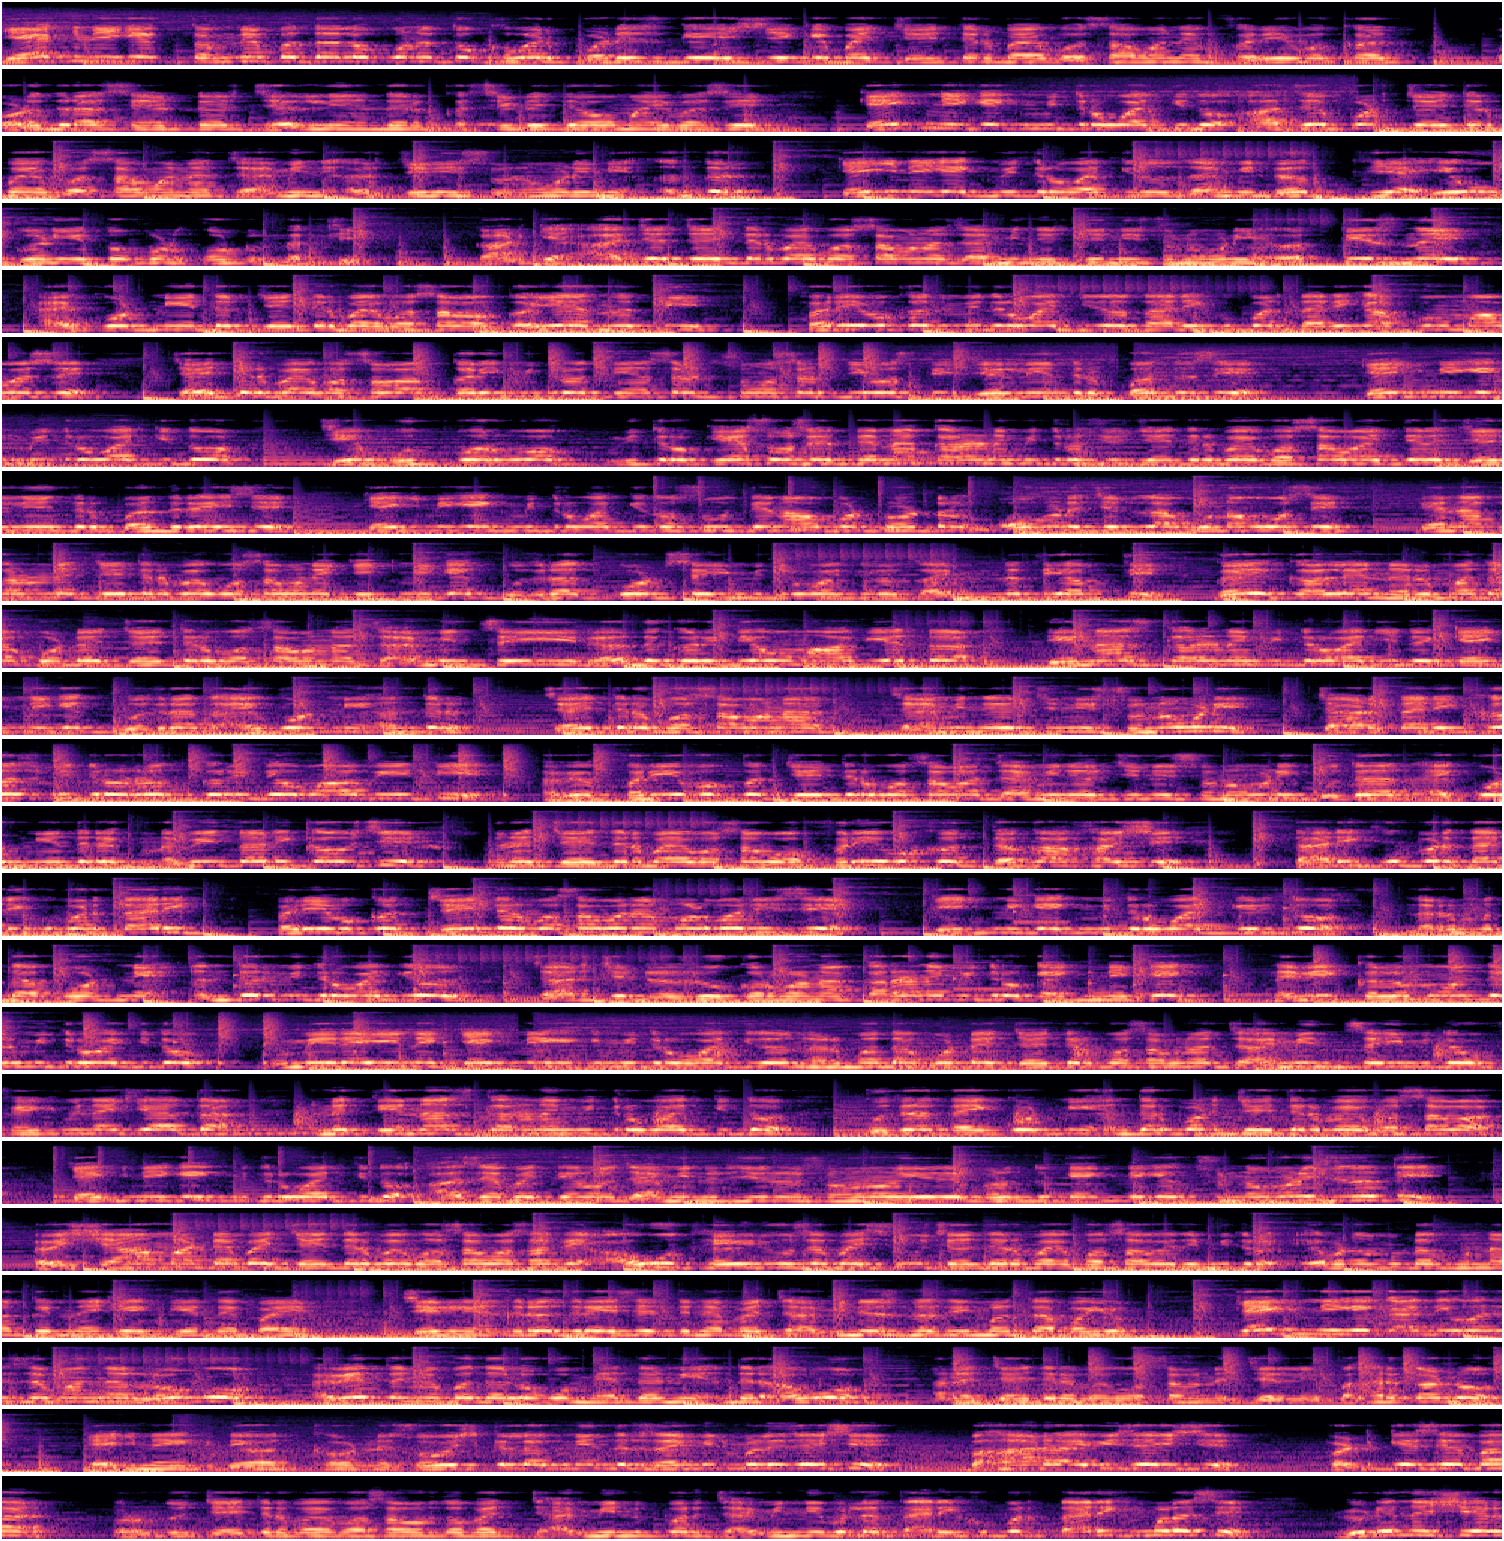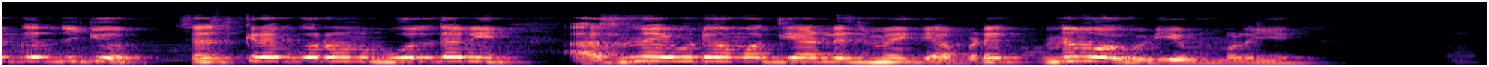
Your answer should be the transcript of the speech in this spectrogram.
ક્યાંક ને ક્યાંક તમને બધા લોકોને તો ખબર પડી જ ગઈ છે કે ભાઈ ચૈતરભાઈ વસાવાને ફરી વખત વડોદરા સેન્ટર જેલની અંદર ખસેડી દેવામાં આવ્યા છે. ક્યાંક ને ક્યાંક મિત્રો વાત કીધો, આજે પણ ચૈતરભાઈ વસાવાના જામીન અરજીની સુનાવણીની અંદર ક્યાંક ને ક્યાંક મિત્રો વાત કીધો, જામીન રદ થયા એવું ગણીએ તો પણ ખોટું નથી. કારણ કે આજે ચૈતરભાઈ વસાવાના જામીન અરજીની સુનાવણી હતી જ નહીં. હાઈકોર્ટની અંદર ચૈતરભાઈ વસાવા ગયા જ નથી. ફરી વખત મિત્રો વાત કીધો, તારીખ ઉપર તારીખ આપવામાં આવે છે. ચૈતરભાઈ વસાવા કરી મિત્રો ત્રેસઠ ચોસઠ દિવસથી જેલની અંદર બંધ છે. ક્યાંક ને ક્યાંક મિત્રો વાત કીધો, જે ભૂતપૂર્વ મિત્રો કેસો છે તેના કારણે મિત્રો શું જયદ્રભાઈ વસાવા અત્યારે જેલની અંદર બંધ રહી છે. ક્યાંક ને ક્યાંક મિત્રો વાત કીધો, શું તેના ઉપર ટોટલ ઓગણ જેટલા ગુનાઓ છે તેના કારણે જયદ્રભાઈ વસાવાને ક્યાંક ને ક્યાંક ગુજરાત કોર્ટ છે મિત્રો વાત કીધો, જામીન નથી આપતી. ગઈકાલે નર્મદા કોર્ટે જયદ્ર વસાવાના જામીન છે રદ કરી દેવામાં આવ્યા હતા. તેના જ કારણે મિત્રો વાત કીધો ક્યાંક ને ક્યાંક ગુજરાત હાઈકોર્ટની અંદર ચૈત્ર વસાવાના જામીન અરજીની સુનાવણી ચાર તારીખ જ મિત્રો રદ કરી દેવામાં આવી હતી. હવે ફરી વખત ચૈત્ર વસાવા જામીન અરજીની સુનાવણી ગુજરાત હાઈકોર્ટની અંદર એક નવી તારીખ આવશે અને ચૈતરભાઈ વસાવા ફરી વખત ધક્કા ખાશે. તારીખ ઉપર તારીખ ઉપર, તારીખ. ફરી વખત ચૈતર વસાવાને મળવાની છે. ક્યાંક ને ક્યાંક મિત્રો વાત કરી તો નર્મદા કોર્ટને અંદર મિત્રો વાત કર્યો ચાર્જશીટ રજૂ કરવાના કારણે મિત્રો ક્યાંક ને ક્યાંક નવી કલમો અંદર મિત્રો વાત કીધો ઉમેરાઈ અને ક્યાંક ને ક્યાંક મિત્રો વાત કીધો નર્મદા કોર્ટે ચૈતર પોસાવના જામીન સહી મિત્રો ફેંકવી નાખ્યા હતા. અને તેના જ કારણે મિત્રો વાત કીધો ગુજરાત હાઈકોર્ટની અંદર પણ ચૈતરભાઈ વસાવા ક્યાંક ને ક્યાંક મિત્રો વાત કીધો આજે ભાઈ તેનો જામીન અરજીનો સુનાવણી પરંતુ ક્યાંક ને ક્યાંક સુનાવણી જ નથી. હવે શા માટે ભાઈ ચૈતરભાઈ વસાવા સાથે આવું થઈ રહ્યું છે ભાઈ? શું ચૈતરભાઈ વસાવે મિત્રો એવડા મોટા ગુના કરી નાખ્યા કે ભાઈ જેલની અંદર જ રહેશે તેને ભાઈ જામીન જ નથી મળતા ભાઈઓ. ક્યાંક ને ક્યાંક આદિવાસી સમાજના લોકો. હવે તમે બધા લોકો મેદાનની અંદર આવો અને જયદ્રભાઈ વસાવાને જેલની બહાર કાઢો. ક્યાંક ને ક્યાંક દેવત ખવડને ચોવીસ કલાકની અંદર જામીન મળી જાય છે. બહાર આવી જાય છે. ભટકે છે બહાર. પરંતુ ચૈત્રભાઈ વસાવર તો ભાઈ જામીન ઉપર, જામીનની બદલે તારીખ ઉપર તારીખ મળે છે. વિડીયોને શેર કરી દેજો. સબસ્ક્રાઇબ કરવાનું ભૂલતા નહીં. આજના વિડીયોમાંથી આટલી જ માહિતી. આપણે નવો વીડિયો મળીએ.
